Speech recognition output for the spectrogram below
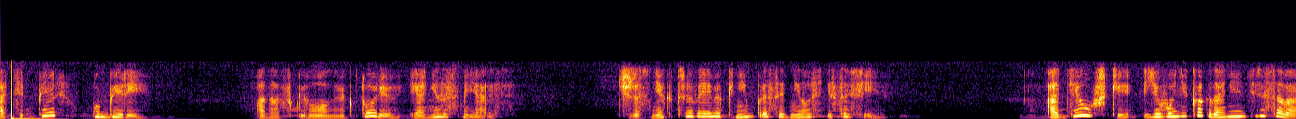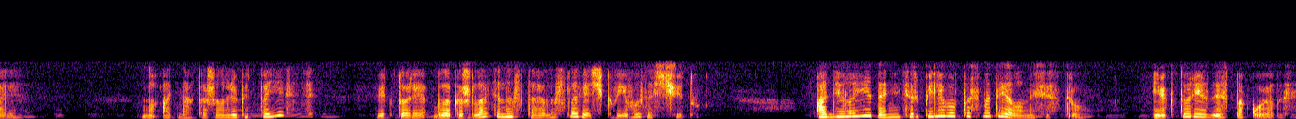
«А теперь убери». Она взглянула на Викторию, и они засмеялись. Через некоторое время к ним присоединилась и София. А девушки его никогда не интересовали. Но, однако же, он любит поесть. Виктория благожелательно ставила словечко в его защиту. А Делаида нетерпеливо посмотрела на сестру, и Виктория забеспокоилась.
